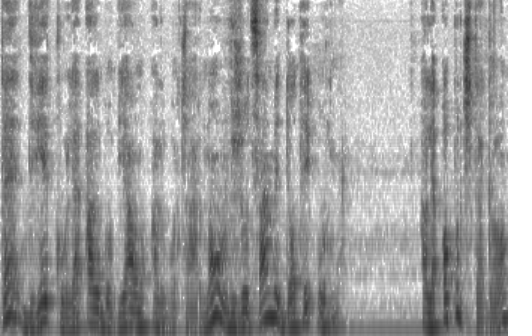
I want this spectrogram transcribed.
te dwie kule, albo białą, albo czarną, wrzucamy do tej urny. Ale oprócz tego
